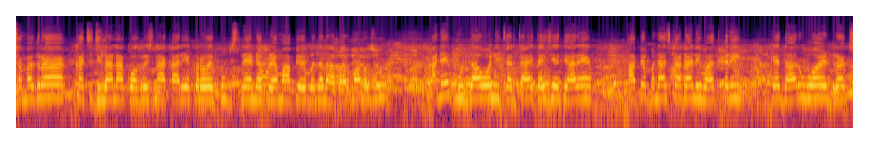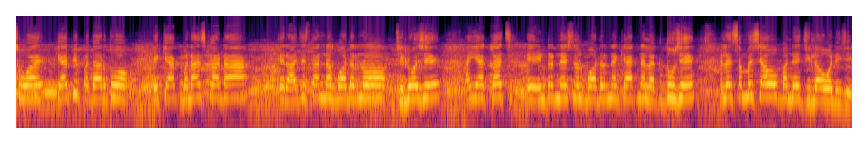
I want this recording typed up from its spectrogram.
સમગ્ર કચ્છ જિલ્લાના કોંગ્રેસના કાર્યકરોએ ખૂબ સ્નેહ અને પ્રેમ આપ્યો એ બદલ આભાર માનું છું. અનેક મુદ્દાઓની ચર્ચા થઈ છે ત્યારે આપે બનાસકાંઠાની વાત કરી કે દારૂ હોય ડ્રગ્સ હોય કેફી પદાર્થો, એ ક્યાંક બનાસકાંઠા એ રાજસ્થાનના બોર્ડરનો જિલ્લો છે. અહીંયા કચ્છ એ ઇન્ટરનેશનલ બોર્ડરને ક્યાંકને લગતું છે. એટલે સમસ્યાઓ બંને જિલ્લાઓની છે.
